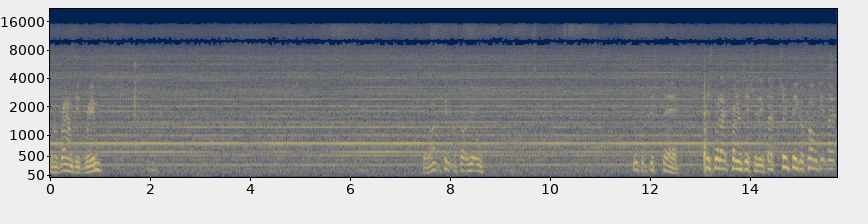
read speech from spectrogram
Got a rounded rim. All right, I think I've got a little, little bit just there. Just where that transition is. That's too big. I can't get that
